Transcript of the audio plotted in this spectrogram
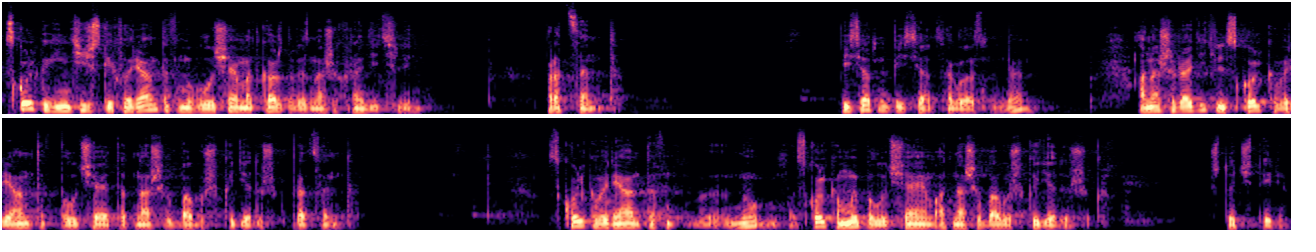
Сколько генетических вариантов мы получаем от каждого из наших родителей? Процент. 50 на 50, согласны, да? А наши родители сколько вариантов получают от наших бабушек и дедушек процент? Сколько вариантов, ну, сколько мы получаем от наших бабушек и дедушек? Что четыре?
